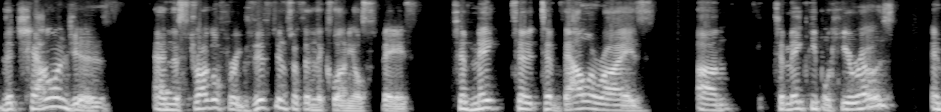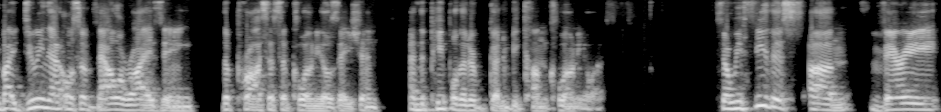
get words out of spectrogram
the challenges and the struggle for existence within the colonial space to make to to valorize um, to make people heroes. And by doing that also valorizing the process of colonialization and the people that are going to become colonialists. So we see this um, very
